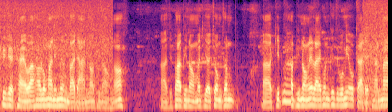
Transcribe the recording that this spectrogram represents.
คือคล้ายๆว่าเฮาลงมาในเมืองบาดาลเนาะพี่น้องเนาะอ่าสิพาพี่น้องมาเที่ยวชมซ้ำอ่าคิดว่าพี่น้องหลายๆคนคือสิบ่มีโอกาสได้ผ่านมา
